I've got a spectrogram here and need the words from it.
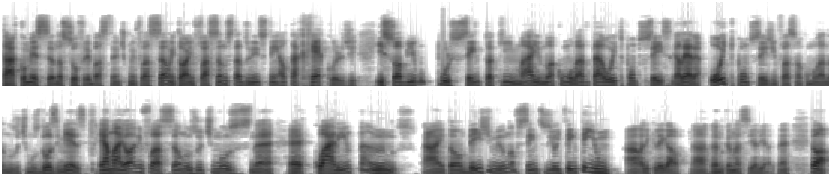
tá começando a sofrer bastante com inflação. Então, a inflação nos Estados Unidos tem alta recorde e sobe 1% aqui em maio, no acumulado tá 8.6. Galera, 8.6 de inflação acumulada nos últimos 12 meses é a maior inflação nos últimos, né, é, 40 anos. Ah, então desde 1981. Ah, olha que legal. Ah, ano que eu nasci, aliás, né? Então, ó,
